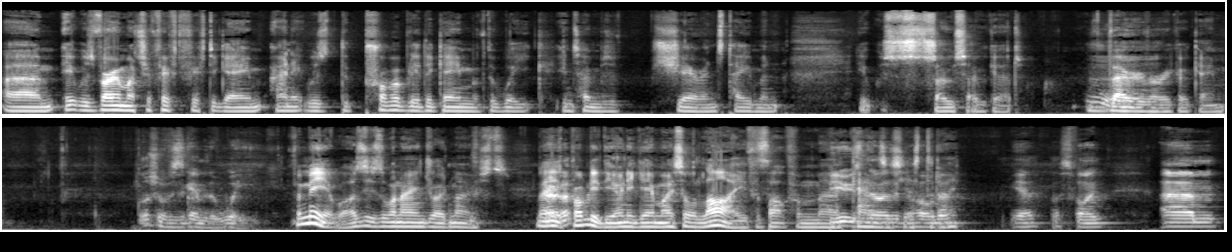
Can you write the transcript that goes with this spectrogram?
Um, it was very much a 50-50 game, and it was the, probably the game of the week in terms of sheer entertainment. It was so so good, very Hmm. very good game. Not sure if it's the game of the week. For me, it was. It's the one I enjoyed most. It's probably the only game I saw live, apart from uh, Kansas yesterday. Yeah, that's fine. Um,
